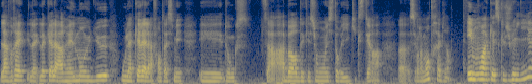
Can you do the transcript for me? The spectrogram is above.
vraie, la- laquelle a réellement eu lieu ou laquelle elle a fantasmé. Et donc ça aborde des questions historiques, etc. Euh, c'est vraiment très bien. Et moi, qu'est-ce que je vais lire?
